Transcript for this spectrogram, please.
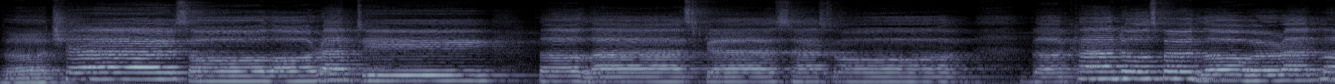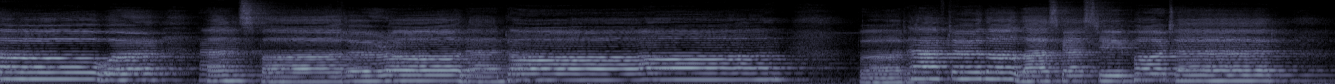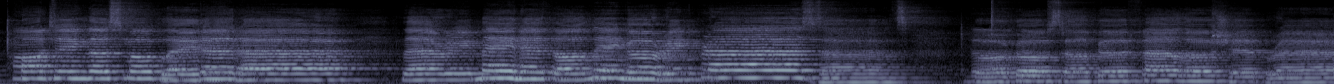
The chairs all are empty, the last guest has gone. The candles burn lower and lower, and sputter on and on. But after the last guest departed, haunting the smoke laden air, there remaineth a lingering presence, the ghost of good fellowship rare.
